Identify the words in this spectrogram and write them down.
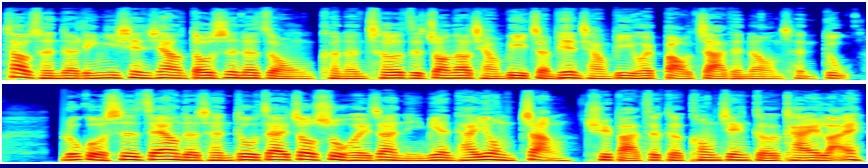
造成的灵异现象，都是那种可能车子撞到墙壁，整片墙壁会爆炸的那种程度。如果是这样的程度，在《咒术回战》里面，他用杖去把这个空间隔开来，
